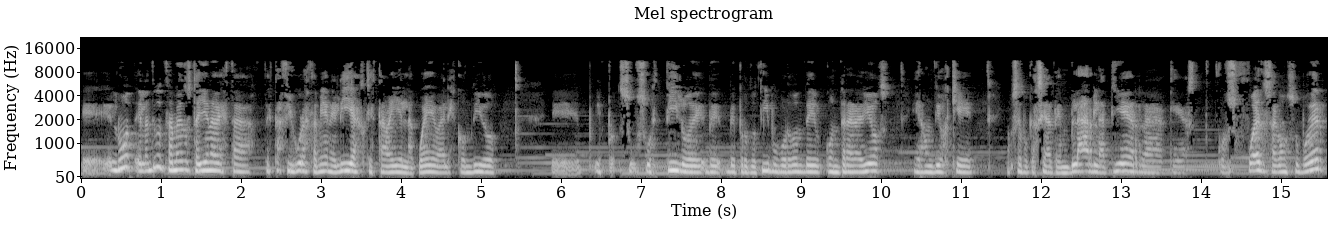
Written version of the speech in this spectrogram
Eh, el, Antiguo Testamento está lleno de, de, estas figuras también. Elías, que estaba ahí en la cueva, el escondido, eh, su, estilo de, prototipo por donde encontrar a Dios. Era un Dios que, no sé, porque hacía temblar la tierra, que con su fuerza, con su poder.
